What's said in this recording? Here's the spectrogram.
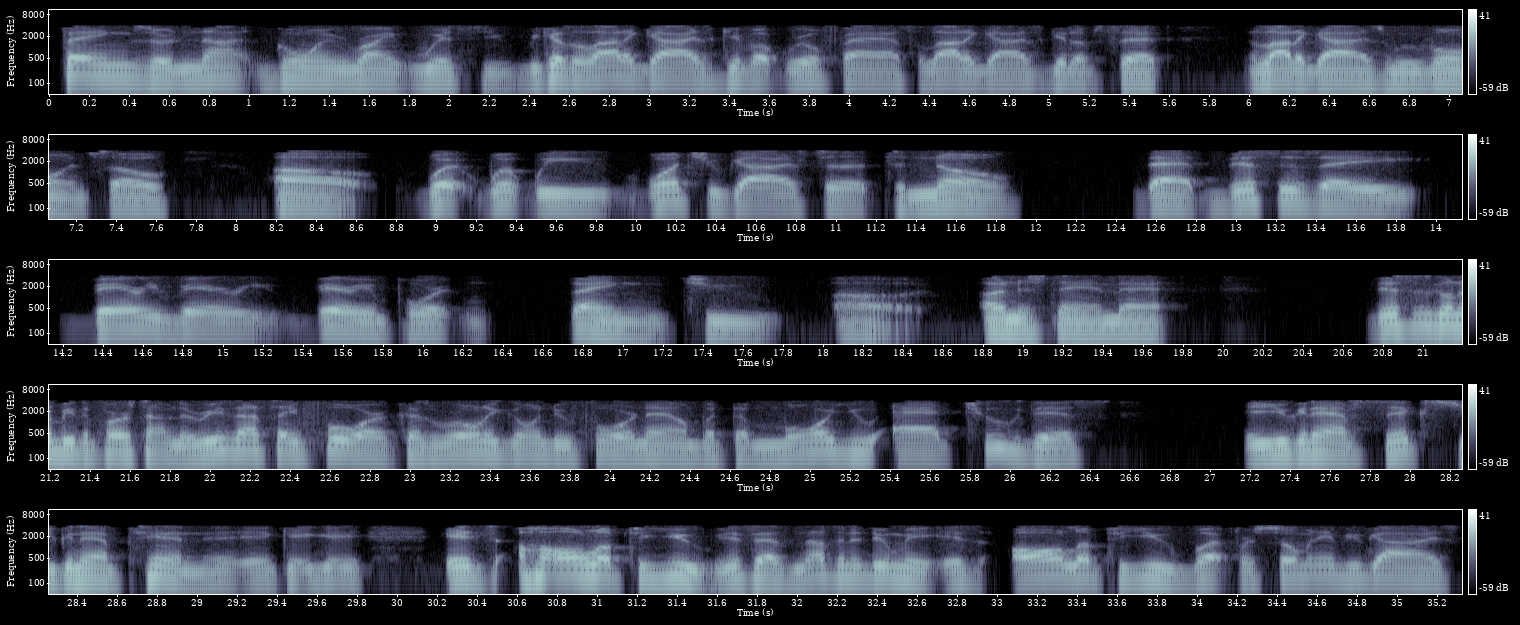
things are not going right with you because a lot of guys give up real fast. A lot of guys get upset. A lot of guys move on. So uh, what what we want you guys to to know that this is a very very very important thing to uh, understand that this is going to be the first time. The reason I say four because we're only going to do four now, but the more you add to this, you can have six, you can have ten. It, it, it, it's all up to you. This has nothing to do with me. It's all up to you. But for so many of you guys,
